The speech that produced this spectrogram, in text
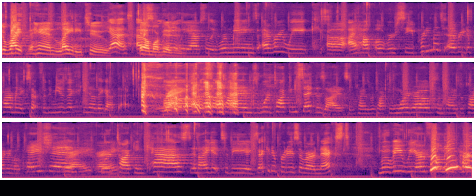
the right hand lady too. Yes, Elmore absolutely, Vision. absolutely. We're meetings every week. Uh, I help oversee pretty much every department except for the music. You know, they got that. Right. Uh, but sometimes we're talking set design. Sometimes we're talking wardrobe. Sometimes we're talking location. Right, Right. We're talking cast, and I get to be executive producer of our next movie. We are filming Perk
